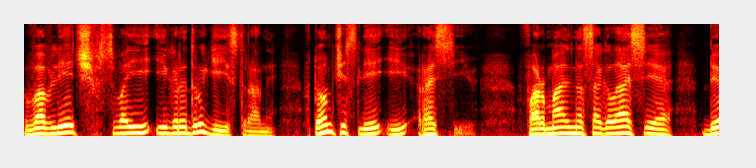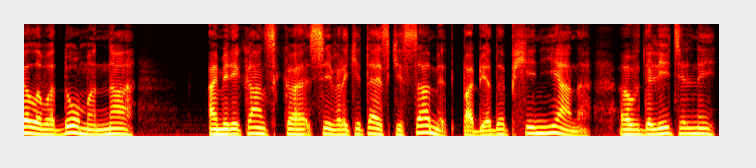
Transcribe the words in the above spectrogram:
вовлечь в свои игры другие страны, в том числе и Россию. Формально согласие Белого дома на американско-северокитайский саммит – победа Пхеньяна в длительной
